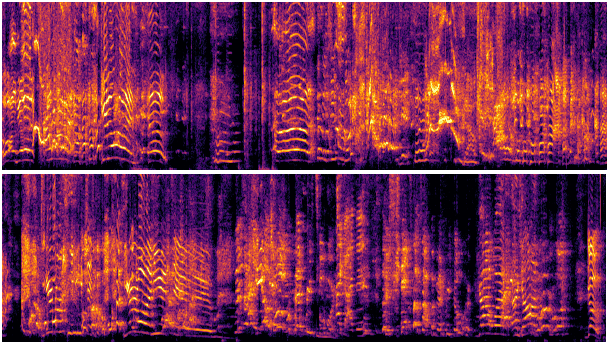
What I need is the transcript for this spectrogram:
Oh, God! Get on! You're on YouTube! You're on YouTube! There's a key on top of every door. I got this. There's keys on top of every door. Got one. I got one. Go!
